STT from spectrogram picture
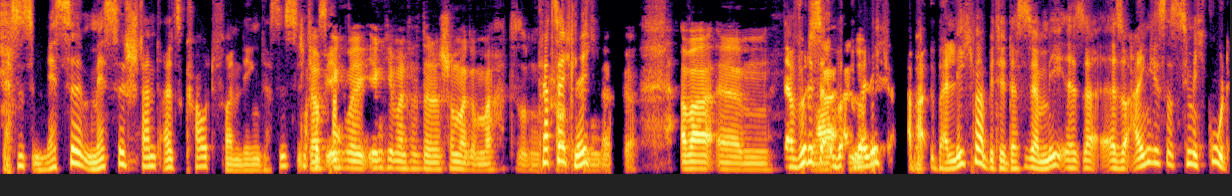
das ist Messe, Messestand als Crowdfunding. Das ist Ich glaube, irgendjemand hat das schon mal gemacht. So Tatsächlich. Aber ähm, da würdest ja, du also, überleg, aber überleg mal bitte, das ist ja, also eigentlich ist das ziemlich gut,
